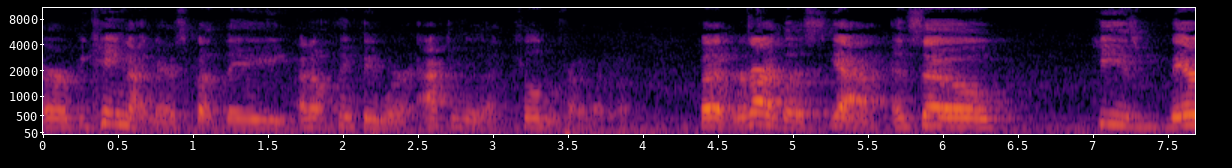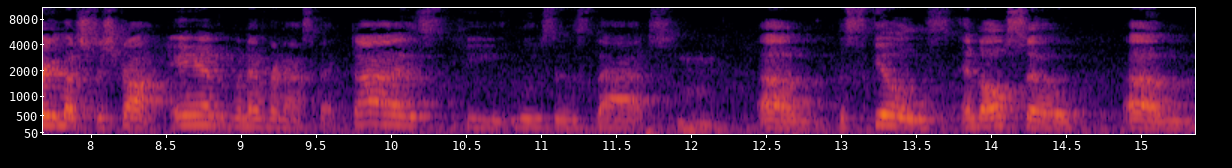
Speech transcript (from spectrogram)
or became nightmares, but they. I don't think they were actively like killed in front of everyone. But regardless, yeah. And so he's very much distraught. And whenever an aspect dies, he loses that Mhm. Um, the skills, and also um,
